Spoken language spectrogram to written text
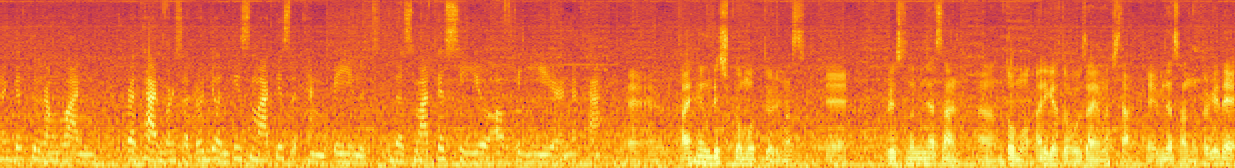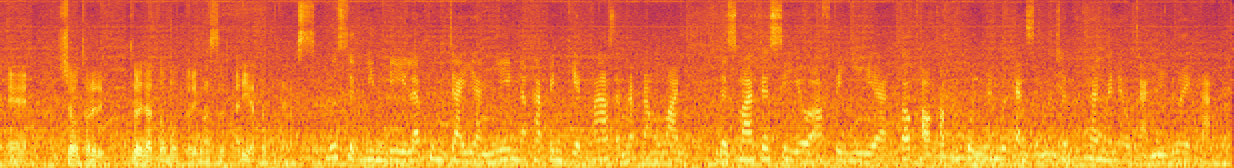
นั่นก็คือรางวัลประธานบริษัทรถยนต์ที่สมาร์ทที่สุดแห่งปีหรือ The Smartest CEO of the Year นะคะ大変嬉しく思っております、プレスの皆さんどうもありがとうございました、皆さんのおかげで、賞を取れる取れたと思っておりますありがとうございますรู้สึกยินดีและภูมิใจอย่างยิ่งนะคะเป็นเกียรติมากสำหรับรางวัล The Smartest CEO of the Year ก็ขอขอบคุณท่านผู้แทนสื่อมวลชนทุกท่านในโอกาสนี้ด้วยค่ะ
